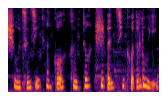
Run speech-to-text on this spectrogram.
是我曾经看过很多日本进口的录影，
